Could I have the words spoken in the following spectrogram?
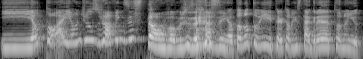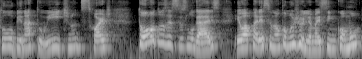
E eu tô aí onde os jovens estão, vamos dizer assim. Eu tô no Twitter, tô no Instagram, tô no YouTube, na Twitch, no Discord. Todos esses lugares eu apareço não como Júlia, mas sim como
